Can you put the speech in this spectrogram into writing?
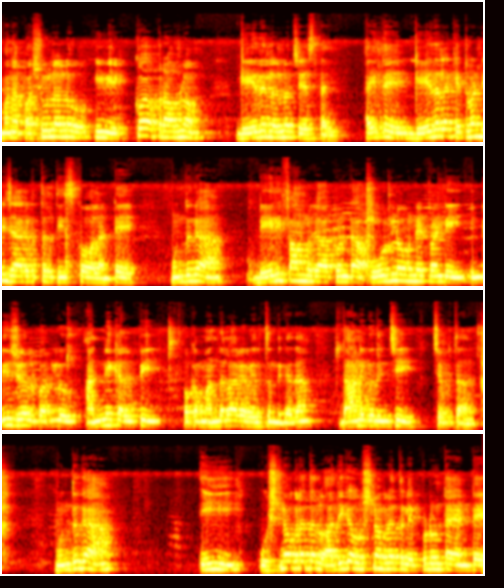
మన పశువులలో ఇవి ఎక్కువ ప్రాబ్లం గేదెలలో చేస్తాయి. అయితే గేదెలకు ఎటువంటి జాగ్రత్తలు తీసుకోవాలంటే ముందుగా డైరీ ఫామ్లు కాకుండా ఊర్లో ఉండేటువంటి ఇండివిజువల్ బర్లు అన్నీ కలిపి ఒక మందలాగా వెళ్తుంది కదా దాని గురించి చెబుతాను. ముందుగా ఈ ఉష్ణోగ్రతలు అధిక ఉష్ణోగ్రతలు ఎప్పుడు ఉంటాయంటే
